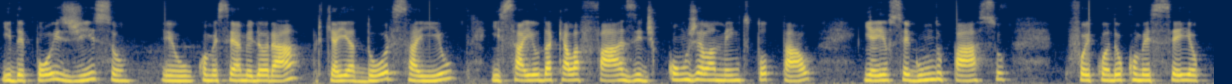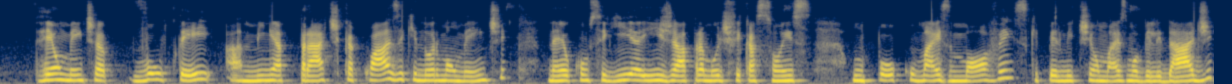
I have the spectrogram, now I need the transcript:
E depois disso eu comecei a melhorar, porque aí a dor saiu e saiu daquela fase de congelamento total. E aí o segundo passo foi quando eu comecei, eu realmente voltei à minha prática quase que normalmente, né? Eu conseguia ir já para modificações um pouco mais móveis, que permitiam mais mobilidade,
